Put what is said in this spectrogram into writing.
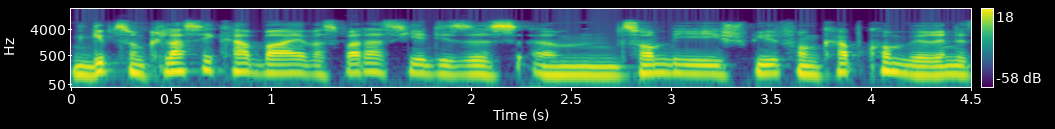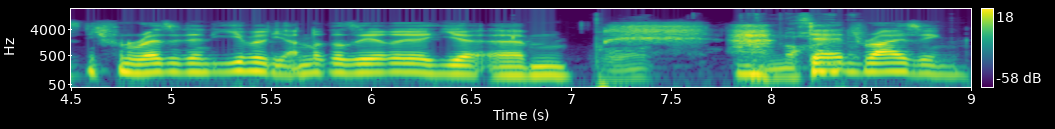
Dann gibt so einen Klassiker bei, was war das hier, dieses ähm, Zombie-Spiel von Capcom, wir reden jetzt nicht von Resident Evil, die andere Serie, hier ähm, oh, Dead eine? Rising.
